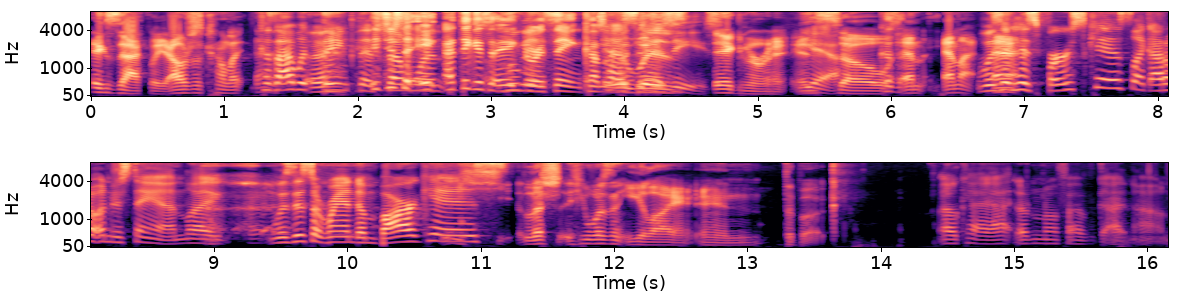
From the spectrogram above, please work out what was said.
exactly. I was just kind of like, because I would think that It's just a- someone I think it's an ignorant thing coming it with tested- the disease. ignorant, and Yeah, so 'cause- and and I Was and it his first kiss? Like I don't understand. Like was this a random bar kiss? He, let's, he wasn't Eli in the book. Okay, I don't know if I've gotten out.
